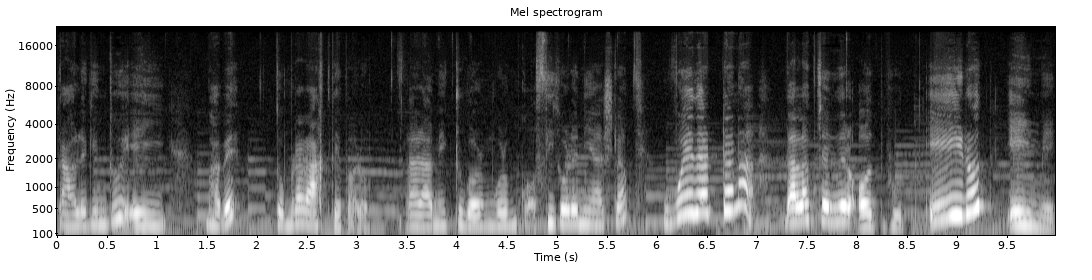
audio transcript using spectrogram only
তাহলে কিন্তু এইভাবে তোমরা রাখতে পারো। আর আমি একটু গরম গরম কফি করে নিয়ে আসলাম। ওয়েদারটা না দালাপচাঁদের অদ্ভুত। এই রোদ, এই মেঘ।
